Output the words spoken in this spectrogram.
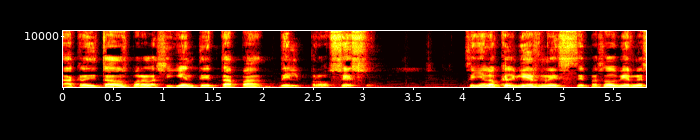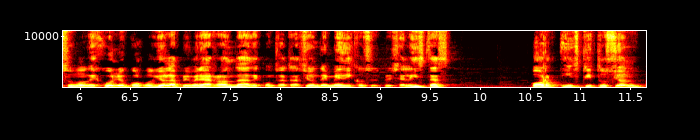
acreditados para la siguiente etapa del proceso señaló que el viernes, el pasado viernes 1 de julio, concluyó la primera ronda de contratación de médicos especialistas por institución.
